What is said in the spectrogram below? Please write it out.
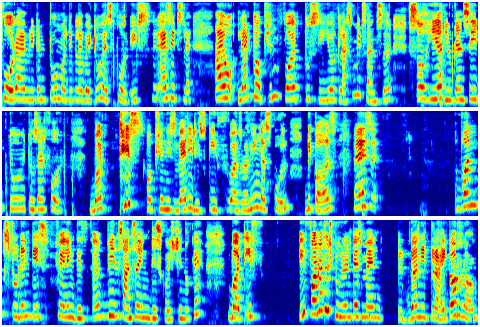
4 i have written 2 multiply by 2 as 4 it's as it's right i let the option for to see your classmates answer. So here you can see 2 2 are 4 but this option is very risky are running a school because as one student is failing this uh, means answering this question okay? But if if another student has meant done it right or wrong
